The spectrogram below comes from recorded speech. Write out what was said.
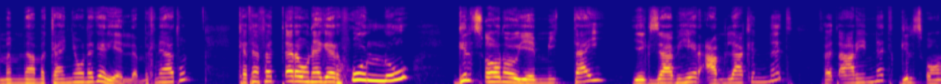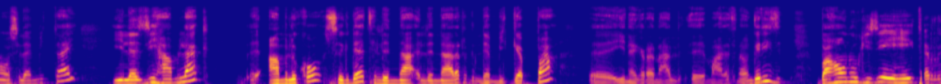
የምናመካኘው ነገር የለም። ምክንያቱም ከተፈጠረው ነገር ሁሉ ግልጽ ሆኖ የሚታይ የእግዚአብሔር አምላክነት ፈጣሪነት ግልጽ ሆኖ ስለሚታይ ለዚህ አምላክ አምልኮ፣ ስግደት ልናደርግ እንደሚገባ ይነግረናል ማለት ነው። እንግዲህ በአሁኑ ጊዜ ይሄ ጥሪ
